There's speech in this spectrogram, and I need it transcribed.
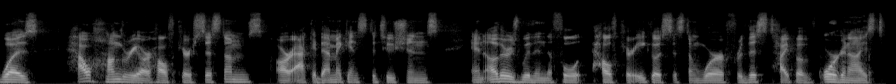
was how hungry our healthcare systems, our academic institutions, and others within the full healthcare ecosystem were for this type of organized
